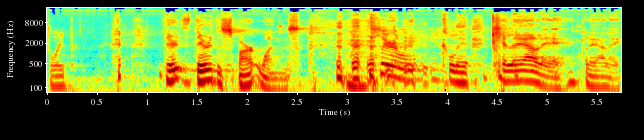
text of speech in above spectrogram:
VoIP. They're, they're the smart ones. clearly. yeah. Cle- Clearly, clearly.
